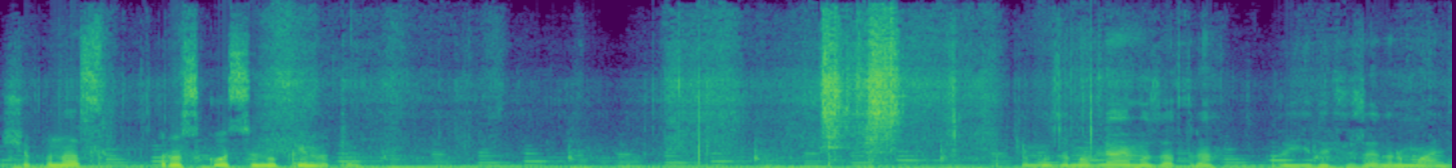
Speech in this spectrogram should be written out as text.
щоб у нас розкосину кинути. Тому замовляємо, завтра приїдуть вже нормальні.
